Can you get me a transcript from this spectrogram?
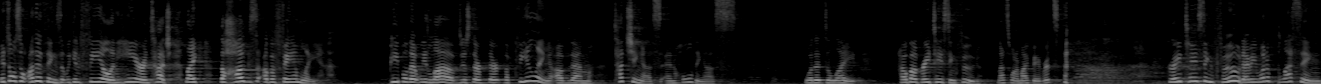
it's also other things that we can feel and hear and touch, like the hugs of a family. People that we love, just their, their, the feeling of them touching us and holding us. What a delight. How about great tasting food? That's one of my favorites. great tasting food. I mean, what a blessing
